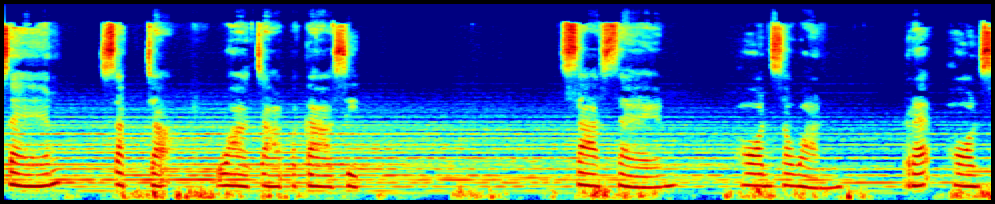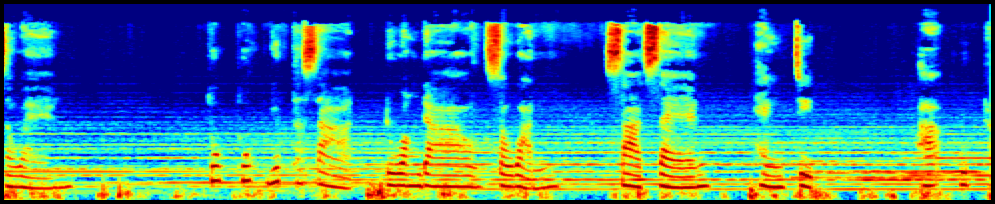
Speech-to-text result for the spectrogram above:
แสง สัจจะวาจาประกาศิทธิ สาดแสง พรสวรรค์ และพรแสวง ทุกทุกๆยุทธศาสตร์ ดวงดาว สวรรค์สาดแสง แห่งจิต พระพุทธ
